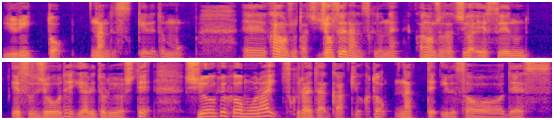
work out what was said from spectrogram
ユニットなんですけれども、えー彼女たち、女性なんですけどね、彼女たちが SN S 上でやり取りをして、使用許可をもらい作られた楽曲となっているそうです。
